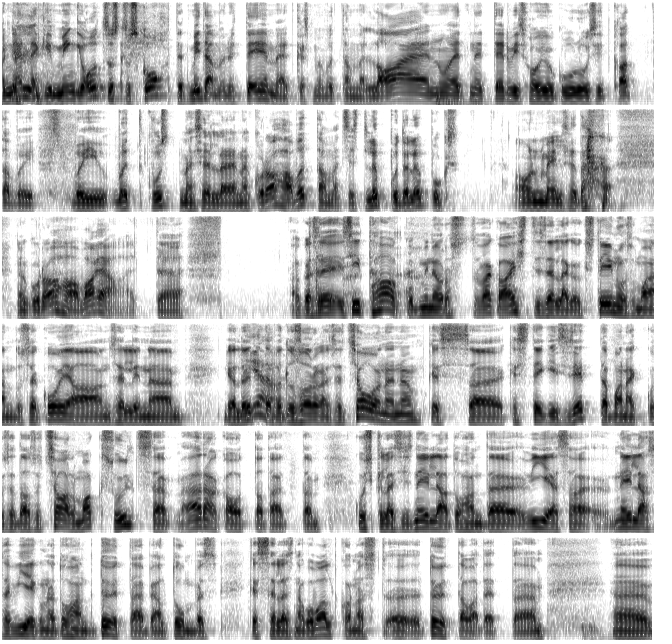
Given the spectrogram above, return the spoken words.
on jällegi mingi otsustuskoht, et mida me nüüd teeme, et kas me võtame laenu, et neid tervishoiukulusid katta või, või võt-, kust me selle nagu raha võtame, et sest lõppude lõpuks on meil seda nagu raha vaja, et aga see siit haakub minu arust väga hästi sellega, üks teenusmajanduse koja on selline nii-öelda ettevõtlusorganisatsioon on ju, kes, kes tegi siis ettepaneku seda sotsiaalmaksu üldse ära kaotada, et kuskile siis nelja tuhande viiesaja, neljasaja viiekümne tuhande töötaja pealt umbes, kes selles nagu valdkonnas töötavad, et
